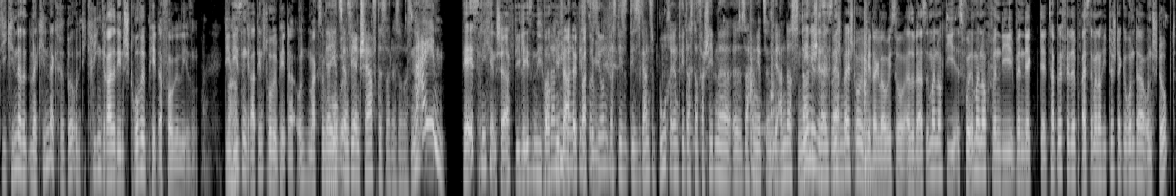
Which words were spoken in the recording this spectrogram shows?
die Kinder sind in der Kinderkrippe und die kriegen gerade den Struwwelpeter vorgelesen. Die Aha. lesen gerade den Struwwelpeter und Max und Der jetzt Moritz. irgendwie entschärft ist oder sowas. Ne? Nein, der ist nicht entschärft. Die lesen die War da nicht mal eine. Diskussion, dass diese, dieses ganze Buch irgendwie, dass da verschiedene äh, Sachen jetzt irgendwie anders Nee, nee, das dargestellt ist nicht werden? bei Struwwelpeter, glaube ich, so. Also da ist immer noch, die ist wohl immer noch, wenn die, wenn der, der Zappelphilipp reißt immer noch die Tischdecke runter und stirbt,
